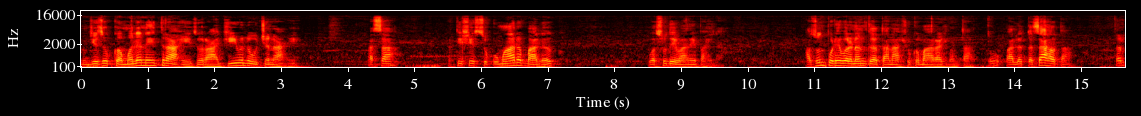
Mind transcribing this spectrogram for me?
म्हणजे जो कमलनेत्र आहे जो राजीव लोचन आहे असा अतिशय सुकुमार बालक वसुदेवाने पाहिला. अजून पुढे वर्णन करताना अशोक महाराज म्हणतात तो बालक कसा होता? तर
